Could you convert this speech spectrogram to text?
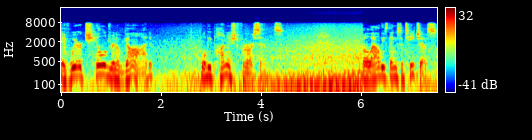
If we're children of God, we'll be punished for our sins. But allow these things to teach us.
